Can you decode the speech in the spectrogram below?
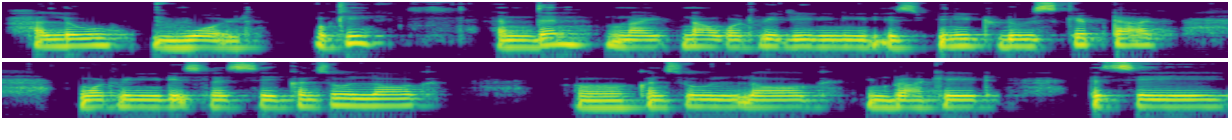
hello world okay? And then right now what we really need is we need to do script tag what we need is let's say console log uh, console log in bracket. Let's say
